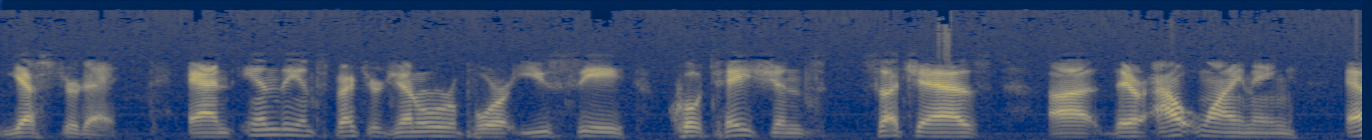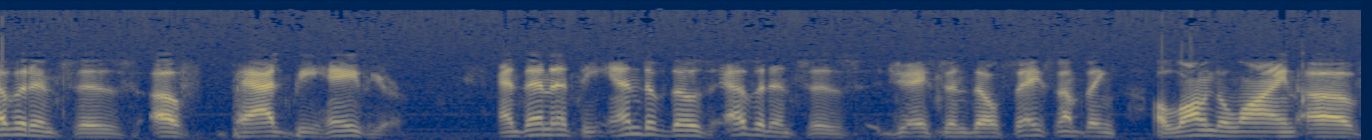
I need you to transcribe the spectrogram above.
yesterday. And in the Inspector General report, you see quotations such as uh, they're outlining evidences of bad behavior. And then at the end of those evidences, Jason, they'll say something along the line of,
